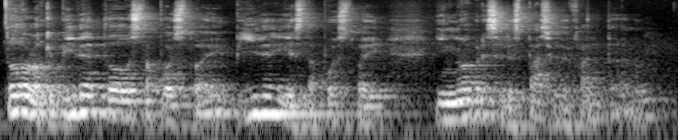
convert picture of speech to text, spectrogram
todo lo que pide, todo está puesto ahí, pide y está puesto ahí, y no abres el espacio de falta, ¿no?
